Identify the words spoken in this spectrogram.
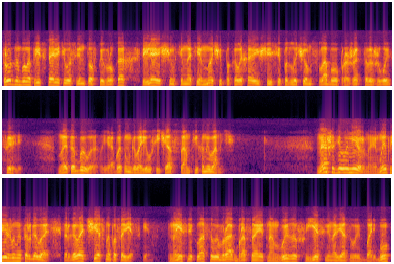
Трудно было представить его с винтовкой в руках, стреляющим в темноте ночи по под лучом слабого прожектора живой цели — но это было, и об этом говорил сейчас сам Тихон Иванович. Наше дело мирное, мы призваны торговать, торговать честно по-советски. Но если классовый враг бросает нам вызов, если навязывает борьбу,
